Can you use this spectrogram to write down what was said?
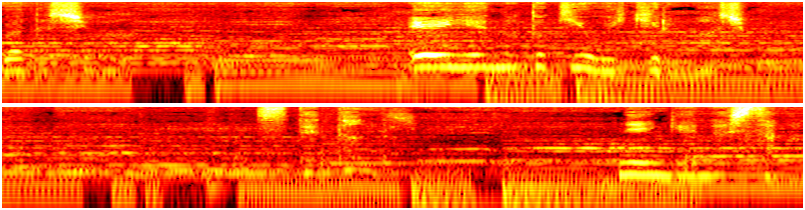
私は永遠の時を生きる魔女。捨てたんだ。人間らしさな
